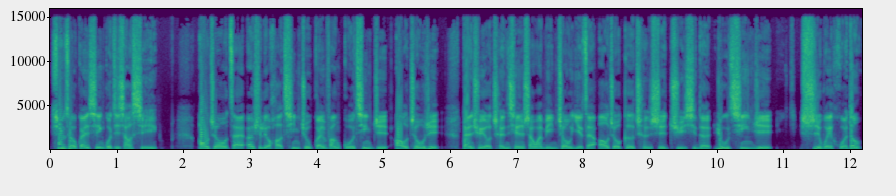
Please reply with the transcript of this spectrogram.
迅速关心国际消息。澳洲在二十六号庆祝官方国庆日——澳洲日，但却有成千上万民众也在澳洲各城市举行的入侵日示威活动，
